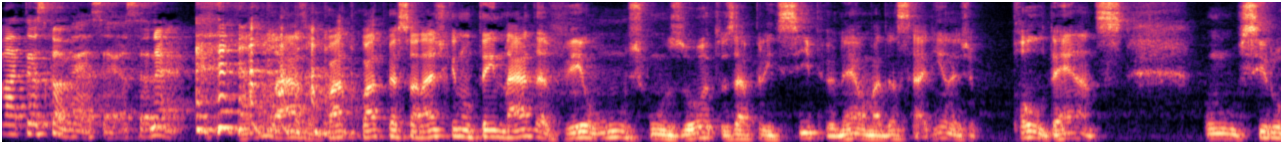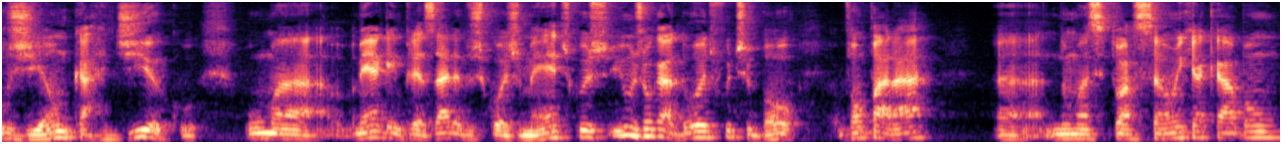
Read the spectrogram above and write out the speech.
Matheus começa essa, né? Vamos lá, são quatro, quatro personagens que não têm nada a ver uns com os outros a princípio, né? Uma dançarina de pole dance, um cirurgião cardíaco, uma mega empresária dos cosméticos e um jogador de futebol vão parar uh, numa situação em que acabam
